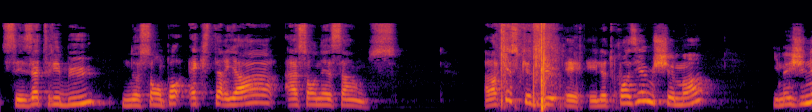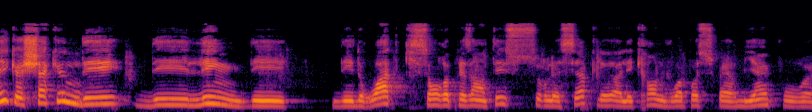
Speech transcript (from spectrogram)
ses attributs ne sont pas extérieurs à son essence. Alors, qu'est-ce que Dieu est? Et le troisième schéma, imaginez que chacune des, des lignes, des, des droites qui sont représentées sur le cercle, à l'écran, on ne le voit pas super bien pour... Euh,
